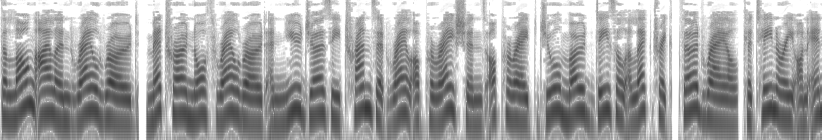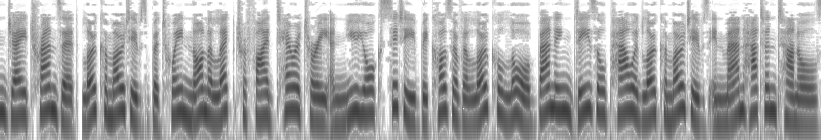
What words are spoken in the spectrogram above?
The Long Island Railroad, Metro-North Railroad and New Jersey Transit Rail operations operate dual-mode diesel-electric, third rail catenary on NJ Transit locomotives between non-electrified territory and New York City because of a local law banning diesel-powered locomotives in Manhattan tunnels.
